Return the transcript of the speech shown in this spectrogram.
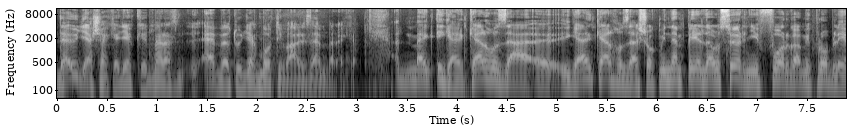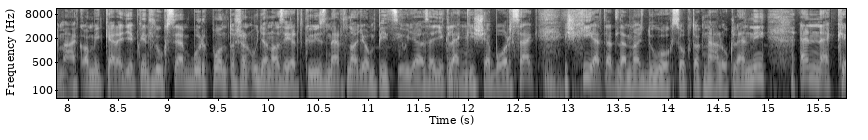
de ügyesek egyébként, mert ez- ebben tudják motiválni az embereket. Hát Meg igen, kell hozzá, igen, kell hozzá sok minden, például szörnyű forgalmi problémák, amikkel egyébként Luxemburg pontosan ugyanazért küzd, mert nagyon pici, ugye az egyik legkisebb ország, és hihetetlen nagy dugók szoktak náluk lenni. Ennek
